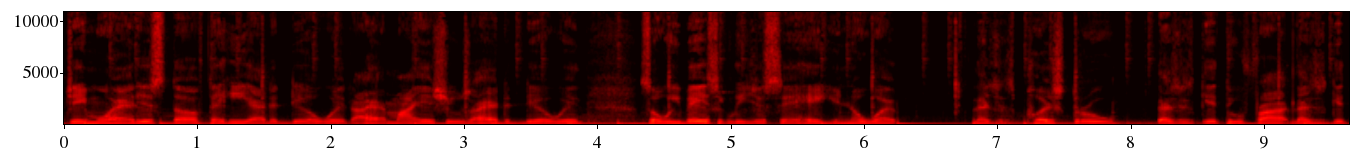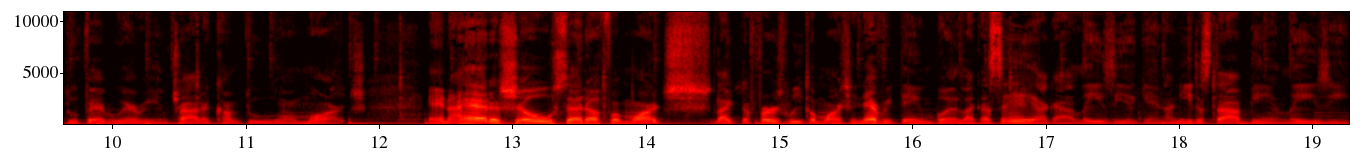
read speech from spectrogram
J had his stuff that he had to deal with. I had my issues I had to deal with. So we basically just said, hey, you know what? Let's just push through let's just get through Friday, let's just get through February and try to come through on March. And I had a show set up for March, like the first week of March and everything, but like I said, I got lazy again. I need to stop being lazy.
